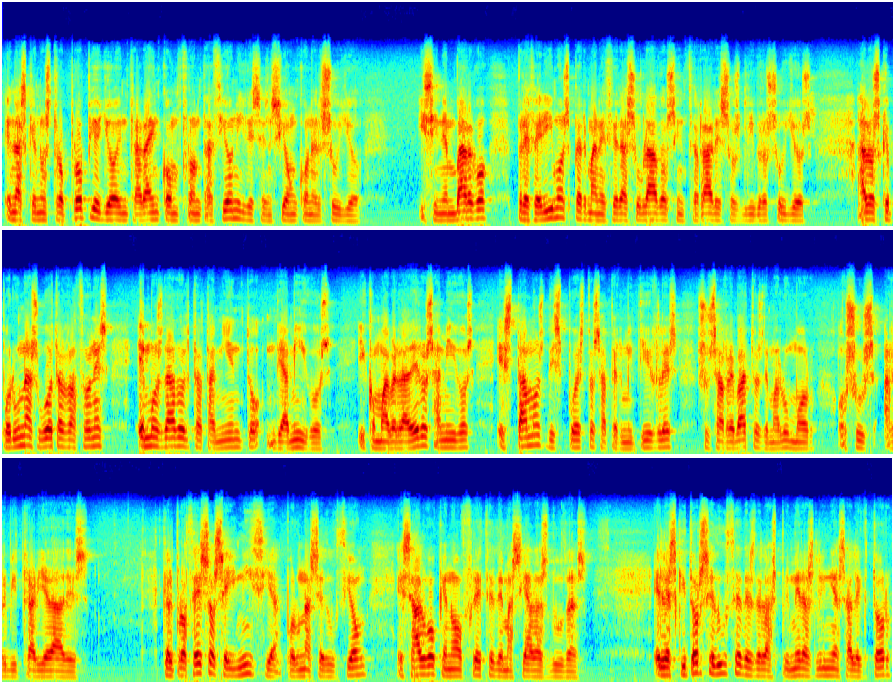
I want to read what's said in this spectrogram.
en las que nuestro propio yo entrará en confrontación y disensión con el suyo, y sin embargo preferimos permanecer a su lado sin cerrar esos libros suyos, a los que por unas u otras razones hemos dado el tratamiento de amigos y como a verdaderos amigos estamos dispuestos a permitirles sus arrebatos de mal humor o sus arbitrariedades. Que el proceso se inicia por una seducción es algo que no ofrece demasiadas dudas. El escritor seduce desde las primeras líneas al lector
